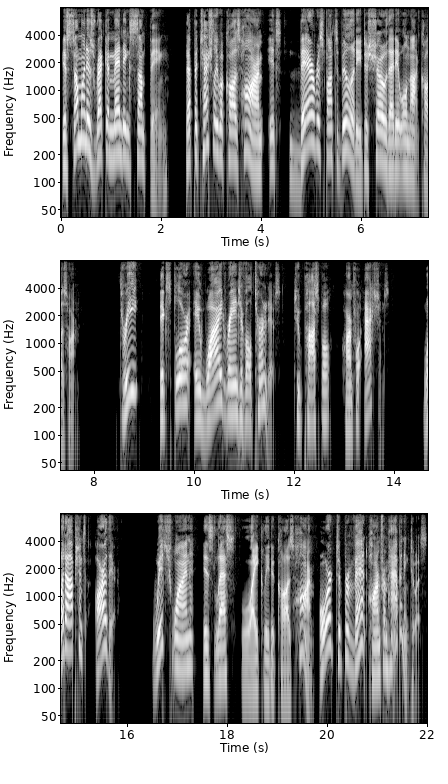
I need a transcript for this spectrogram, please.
If someone is recommending something that potentially will cause harm, it's their responsibility to show that it will not cause harm. Three, explore a wide range of alternatives to possible harmful actions. What options are there? Which one is less likely to cause harm or to prevent harm from happening to us?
